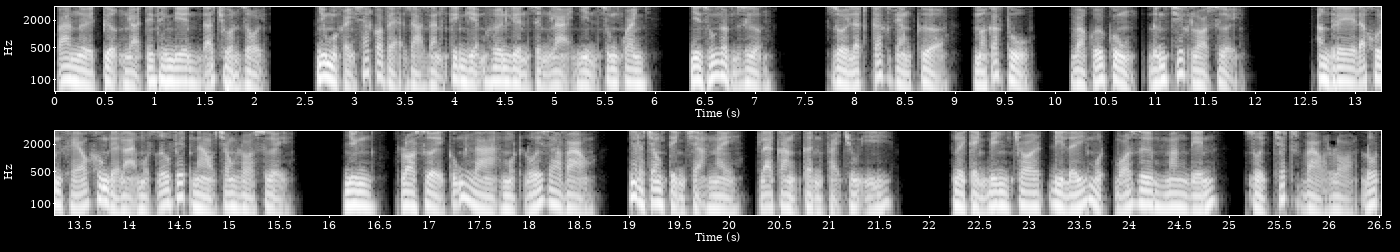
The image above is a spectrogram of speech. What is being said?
Ba người tưởng là tên thanh niên đã chuồn rồi. Nhưng một cảnh sát có vẻ giả dặn kinh nghiệm hơn liền dừng lại nhìn xung quanh, nhìn xuống gầm giường, rồi lật các rèm cửa, mở các tủ, và cuối cùng đứng trước lò sưởi. Andre đã khôn khéo không để lại một dấu vết nào trong lò sưởi. Nhưng lò sưởi cũng là một lối ra vào, nhất là trong tình trạng này lại càng cần phải chú ý. Người cảnh binh cho đi lấy một bó rơm mang đến rồi chất vào lò đốt.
